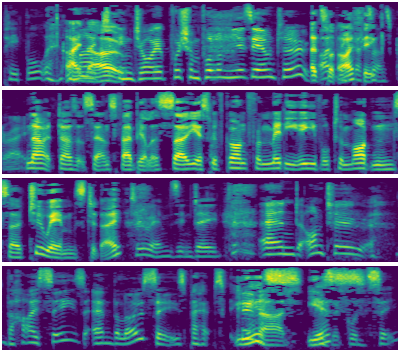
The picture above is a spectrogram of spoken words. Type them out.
people I might know. enjoy a push and pull museum too. That's I what think I that think. Sounds great. No, it does. It sounds fabulous. So yes, we've gone from medieval to modern. So two M's today. Two M's indeed. And on to the high seas and the low seas, perhaps Cunard Yes, yes. is a good sea.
